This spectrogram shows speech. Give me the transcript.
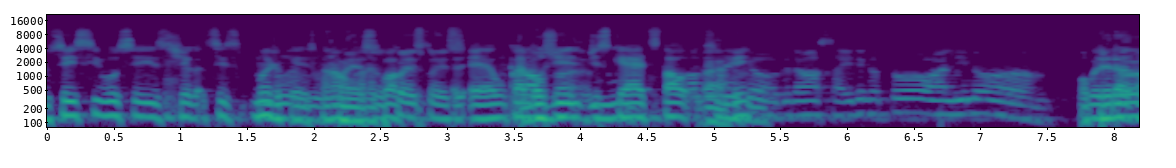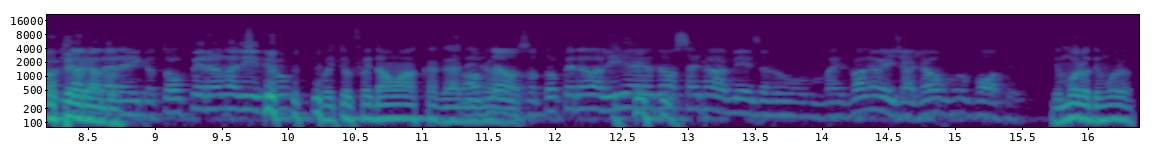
Não sei se vocês chegam. Vocês manjam com esse canal? conheço. canal Hipócritas? Conheço, conheço. É um canal de, Bolsonaro- de sketches e tal. Só bem? que eu, que eu dei uma saída que eu tô ali no. Opera- operando. galera aí, que eu tô operando ali, viu? O Heitor foi dar uma cagada Só- já. não, só tô operando ali, aí eu dei uma saída na mesa. Mas valeu aí, já já eu volto aí. Demorou, demorou.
